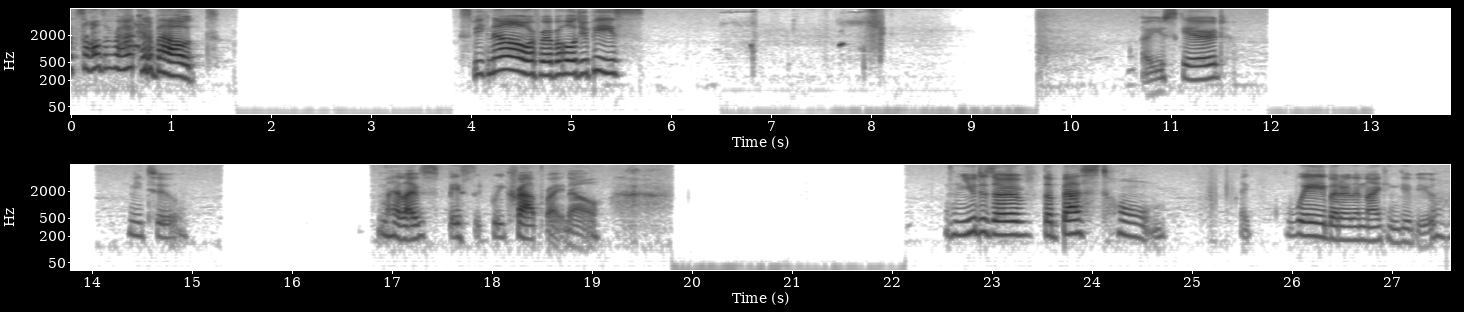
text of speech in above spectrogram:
What's all the racket about? Speak now or forever hold your peace. Are you scared? Me too. My life's basically crap right now. You deserve the best home. Like, way better than I can give you.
